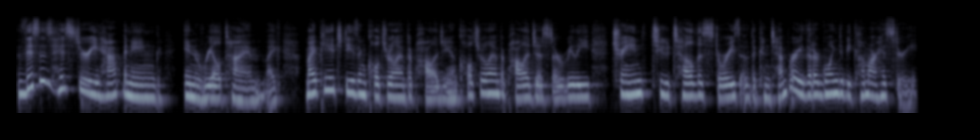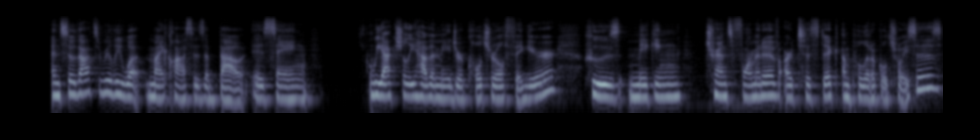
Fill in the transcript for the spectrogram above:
This is history happening in real time. Like my PhD is in cultural anthropology, and cultural anthropologists are really trained to tell the stories of the contemporary that are going to become our history. And so that's really what my class is about is saying we actually have a major cultural figure who's making transformative artistic and political choices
